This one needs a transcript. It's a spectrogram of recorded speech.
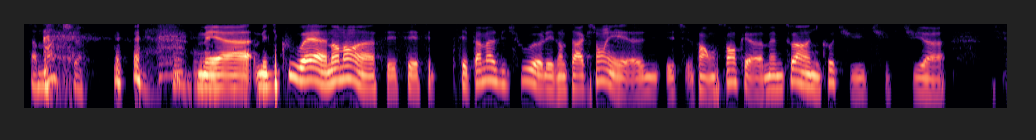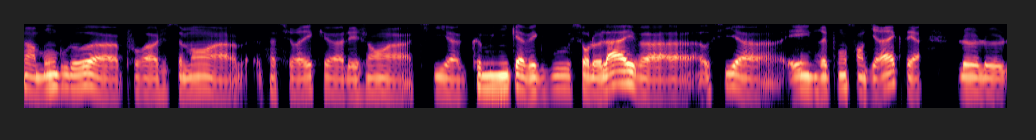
ça marche. mais, euh, mais du coup, ouais, non, non, euh, c'est pas mal du tout les interactions. Et, enfin, on sent que même toi, hein, Nico, tu, tu, tu, tu fais un bon boulot euh, pour euh, justement euh, s'assurer que les gens qui communiquent avec vous sur le live aussi aient une réponse en direct et le, le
